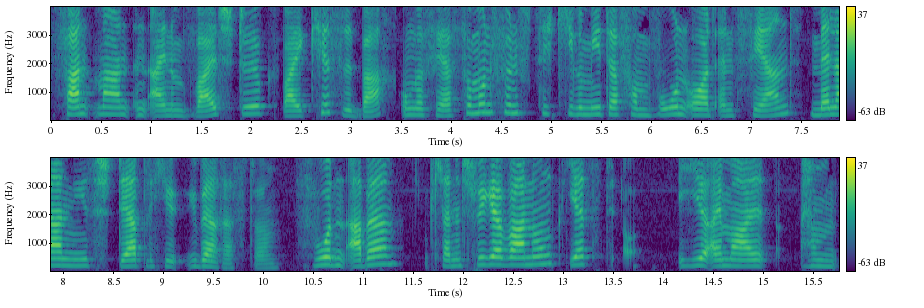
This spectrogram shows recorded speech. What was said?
fand man in einem Waldstück bei Kisselbach, ungefähr 55 Kilometer vom Wohnort entfernt, Melanies sterbliche Überreste. Es wurden aber, kleine Triggerwarnung, jetzt hier einmal ähm,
